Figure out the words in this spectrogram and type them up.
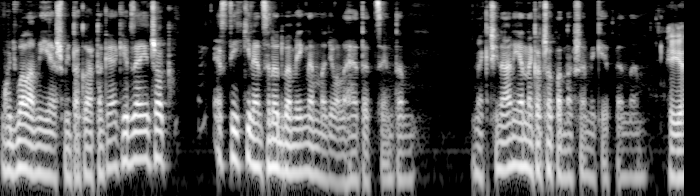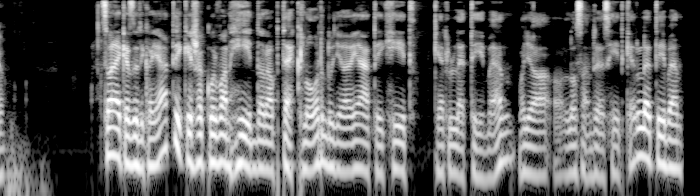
hogy valami ilyesmit akartak elképzelni, csak ezt így 95-ben még nem nagyon lehetett szerintem megcsinálni, ennek a csapatnak semmiképpen nem. Igen. Szóval elkezdődik a játék, és akkor van 7 darab Tech Lord, ugye a játék 7 kerületében, vagy a Los Angeles 7 kerületében,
